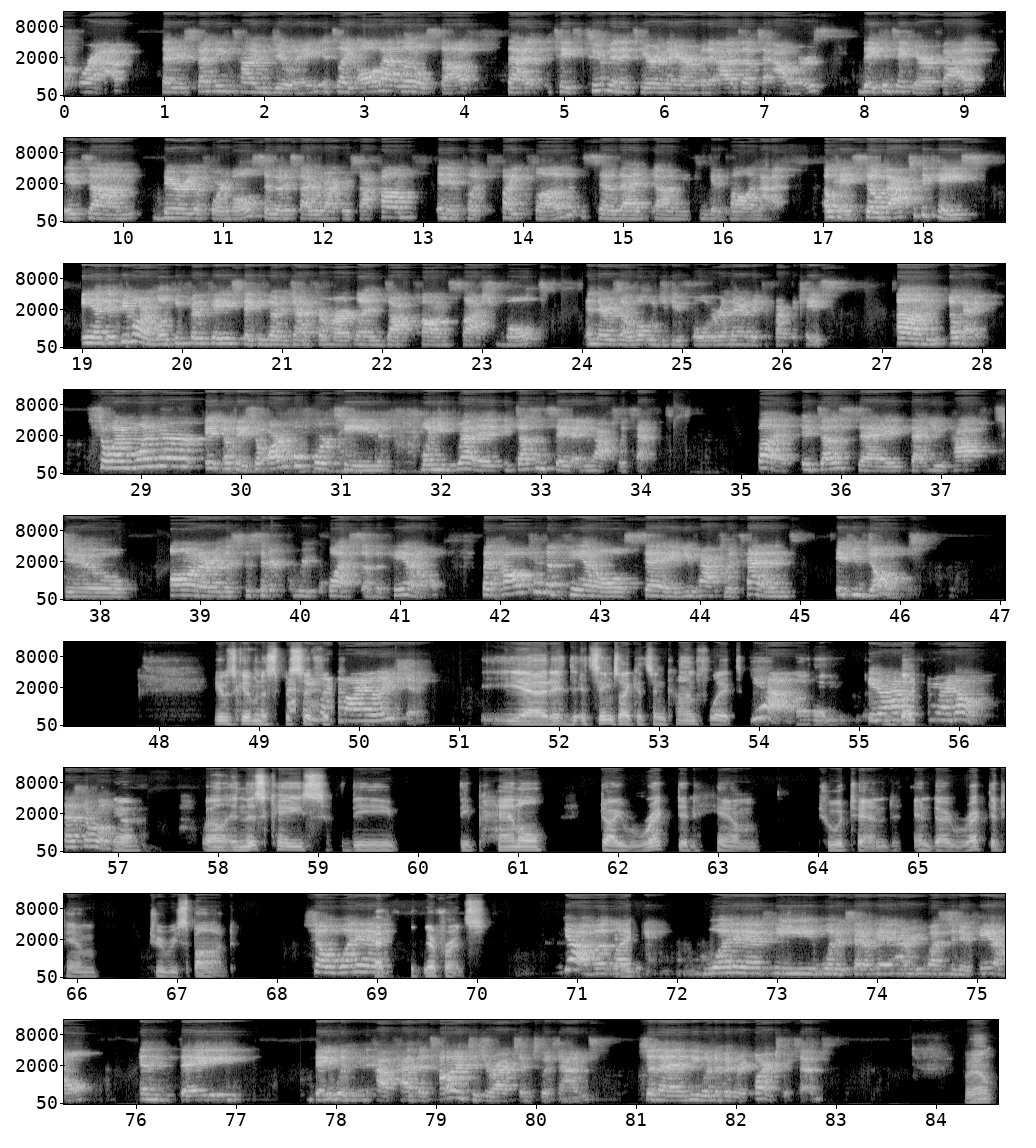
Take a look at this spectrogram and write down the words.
crap that you're spending time doing, it's like all that little stuff that takes two minutes here and there, but it adds up to hours. They can take care of that. It's um, very affordable. So go to cyberbackers.com and input Fight Club so that um, you can get a call on that. Okay, so back to the case. And if people are looking for the case, they can go to jennifermertland.com slash vault. And there's a what would you do folder in there. They can find the case. Um, okay, so I wonder, it, okay, so Article 14, when you read it, it doesn't say that you have to attend. But it does say that you have to honor the specific requests of the panel. But how can the panel say you have to attend if you don't? He was given a specific like a violation. Yeah, it, it seems like it's in conflict. Yeah. Um, Either I have but, to or I don't. That's the rule. Yeah. Well, in this case, the the panel directed him to attend and directed him to respond. So what if That's the difference? Yeah, but like, what if he would have said, okay, I request a new panel, and they they wouldn't have had the time to direct him to attend, so then he wouldn't have been required to attend. Well,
